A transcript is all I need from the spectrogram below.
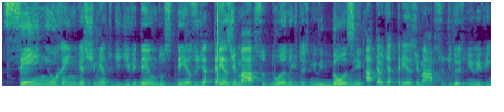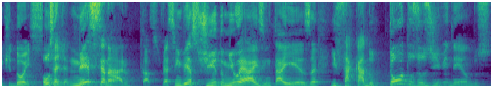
sem o reinvestimento de dividendos desde o dia 3 de março do ano de 2012 até o dia 3 de março de 2022. Ou seja, nesse cenário, tá? se tivesse investido mil reais em Taesa e sacado todos os dividendos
